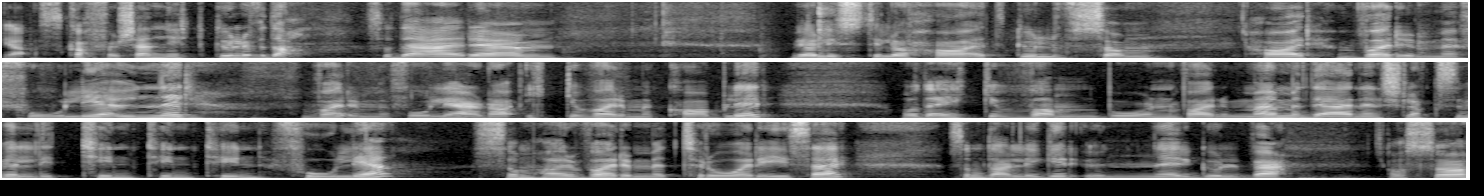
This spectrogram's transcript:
ja, skaffer seg nytt gulv, da. Så det er um, Vi har lyst til å ha et gulv som har varmefolie under. Varmefolie er da ikke varmekabler, og det er ikke vannbåren varme, men det er en slags veldig tynn, tynn, tynn folie som har varmetråder i seg, som da ligger under gulvet. Og så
